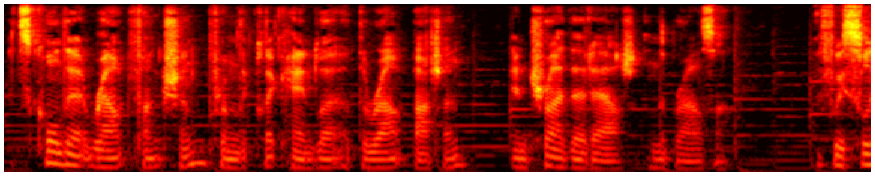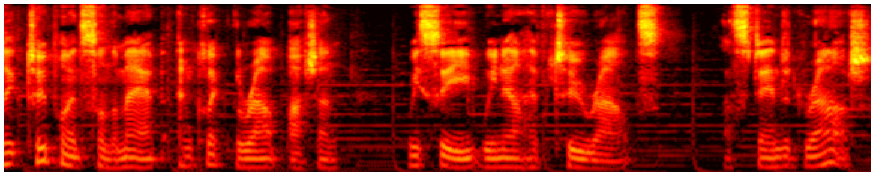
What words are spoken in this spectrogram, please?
Let's call that route function from the click handler at the route button and try that out in the browser. If we select two points on the map and click the route button, we see we now have two routes, a standard route,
